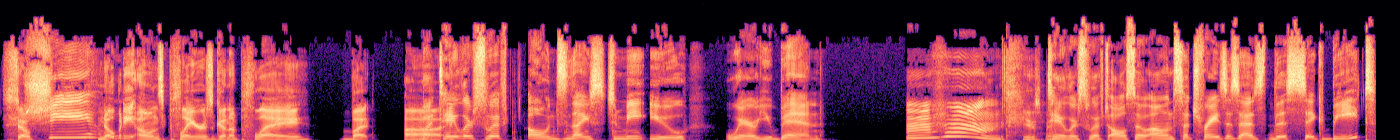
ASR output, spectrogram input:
so She, nobody owns players to play, but uh, but Taylor Swift owns "Nice to meet you." Where you been? Hmm. excuse me. Taylor Swift also owns such phrases as "this sick beat,"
